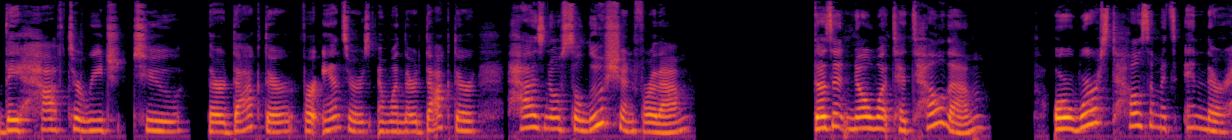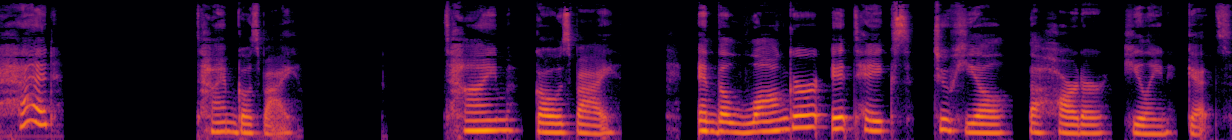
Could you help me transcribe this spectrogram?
they have to reach to their doctor for answers and when their doctor has no solution for them, doesn't know what to tell them, or worse, tells them it's in their head, time goes by. Time goes by. And the longer it takes to heal, the harder healing gets.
